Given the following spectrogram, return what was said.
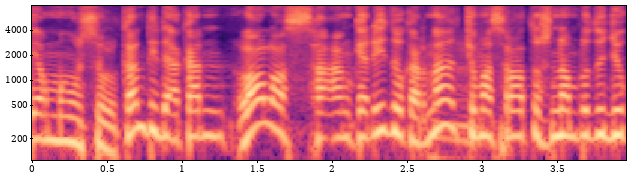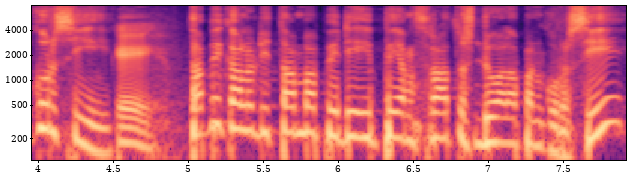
yang mengusulkan tidak akan lolos hak angket itu karena hmm. cuma 167 kursi. Okay. Tapi kalau ditambah PDIP yang 128 kursi,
